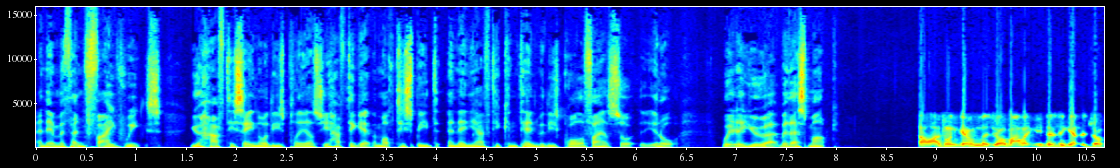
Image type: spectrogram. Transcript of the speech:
and then within five weeks you have to sign all these players, you have to get them up to speed, and then you have to contend with these qualifiers. So you know, where are you at with this, Mark? No, I don't give him the job, Alec. He doesn't get the job.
